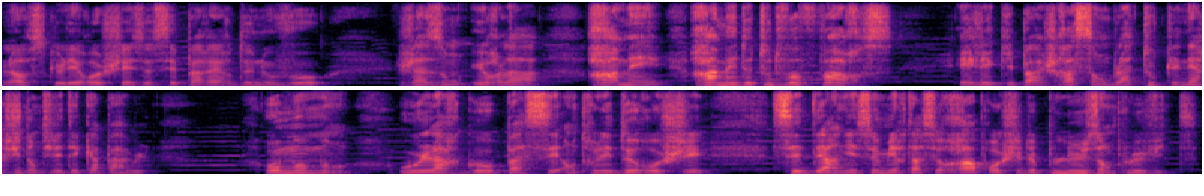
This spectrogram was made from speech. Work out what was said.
Lorsque les rochers se séparèrent de nouveau, Jason hurla Ramez Ramez de toutes vos forces et l'équipage rassembla toute l'énergie dont il était capable. Au moment où l'argot passait entre les deux rochers, ces derniers se mirent à se rapprocher de plus en plus vite.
